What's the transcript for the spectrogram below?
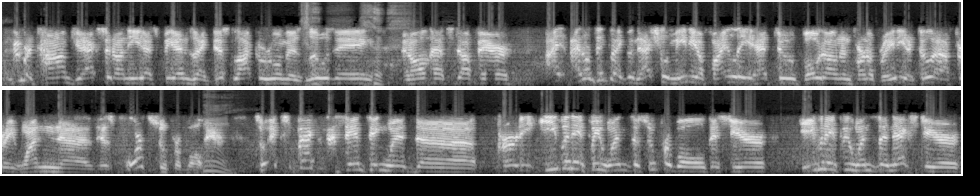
remember Tom Jackson on ESPN's like this locker room is losing and all that stuff there. I, I don't think like the national media finally had to bow down in front of Brady until after he won uh, his fourth Super Bowl here. So expect the same thing with uh, Purdy. Even if he wins the Super Bowl this year, even if he wins the next year,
